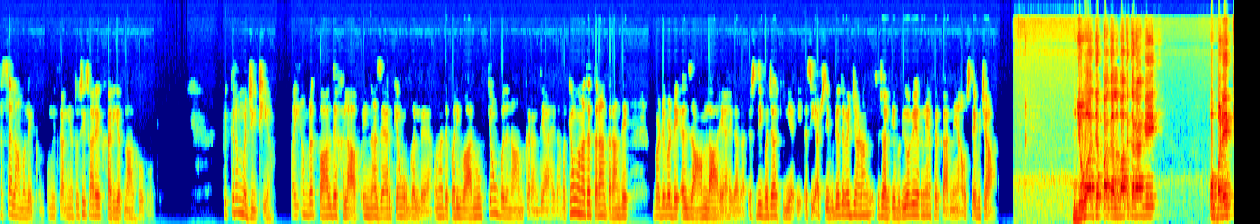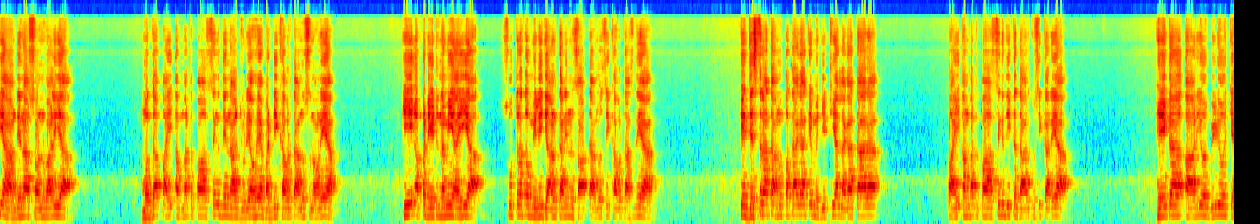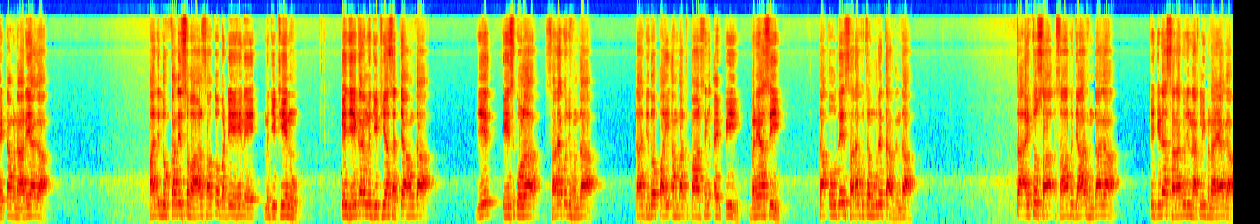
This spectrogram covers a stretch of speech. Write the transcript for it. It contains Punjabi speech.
ਅਸਲਾਮ ਅਲੈਕੁਮ ਉਮੀਦ ਕਰਨੀ ਹਾਂ ਤੁਸੀਂ ਸਾਰੇ ਖੈਰੀਅਤ ਨਾਲ ਹੋਵੋਗੇ। ਵਿਕਰਮ ਮਜੀਠੀਆ, ਭਾਈ ਅੰਮ੍ਰਿਤਪਾਲ ਦੇ ਖਿਲਾਫ ਇੰਨਾ ਜ਼ਹਿਰ ਕਿਉਂ ਉਗਲ ਰਿਹਾ ਉਹਨਾਂ ਦੇ ਪਰਿਵਾਰ ਨੂੰ ਕਿਉਂ ਬਦਨਾਮ ਕਰਨ ਦਿਆ ਹੈਗਾ ਵਾ? ਕਿਉਂ ਉਹਨਾਂ ਤੇ ਤਰ੍ਹਾਂ ਤਰ੍ਹਾਂ ਦੇ ਵੱਡੇ ਵੱਡੇ ਇਲਜ਼ਾਮ ਲਾ ਰਿਹਾ ਹੈਗਾ ਵਾ? ਇਸ ਦੀ ਵਜ੍ਹਾ ਕੀ ਹੈ? ਇਹ ਅਸੀਂ ਅੱਜ ਦੀ ਵੀਡੀਓ ਦੇ ਵਿੱਚ ਜਾਣਾਂਗੇ। ਸੋ ਚੱਲ ਕੇ ਵੀਡੀਓ ਵੇਖਦੇ ਹਾਂ, ਫਿਰ ਕਰਨੇ ਆ ਉਸ ਤੇ ਵਿਚਾਰ। ਜੋ ਅੱਜ ਆਪਾਂ ਗੱਲਬਾਤ ਕਰਾਂਗੇ, ਉਹ ਬੜੇ ਧਿਆਨ ਦੇ ਨਾਲ ਸੁਣਨ ਵਾਲੀ ਆ। ਮੁੱਦਾ ਭਾਈ ਅਮਰਤਪਾਲ ਸਿੰਘ ਦੇ ਨਾਲ ਜੁੜਿਆ ਹੋਇਆ ਵੱਡੀ ਖਬਰ ਤੁਹਾਨੂੰ ਸੁਣਾਉਣੇ ਆ। ਕੀ ਅਪਡੇਟ ਨਵੀਂ ਆਈ ਆ? ਸੂਤਰਾਂ ਤੋਂ ਮਿਲੀ ਜਾਣਕਾਰੀ ਅਨੁਸਾਰ ਤੁਹਾਨੂੰ ਅਸੀਂ ਖਬਰ ਦੱਸਦੇ ਆ ਕਿ ਜਿਸ ਤਰ੍ਹਾਂ ਤੁਹਾਨੂੰ ਪਤਾ ਹੈਗਾ ਕਿ ਮਜੀਠੀਆ ਲਗਾਤਾਰ ਭਾਈ ਅੰਮ੍ਰਿਤਪਾਲ ਸਿੰਘ ਦੀ ਕਦਾਰ ਤੁਸੀਂ ਕਰ ਰਿਹਾ। ਫੇਕ ਆਡੀਓ, ਵੀਡੀਓ, ਚੈਟਾਂ ਬਣਾ ਰਿਹਾਗਾ ਅੱਜ ਲੋਕਾਂ ਦੇ ਸਵਾਲ ਸਭ ਤੋਂ ਵੱਡੇ ਇਹ ਨੇ ਮਜੀਠੀਏ ਨੂੰ ਕਿ ਜੇਕਰ ਮਜੀਠੀਆ ਸੱਚਾ ਹੁੰਦਾ, ਜੇ ਇਸ ਕੋਲ ਸਾਰਾ ਕੁਝ ਹੁੰਦਾ, ਤਾਂ ਜਦੋਂ ਭਾਈ ਅੰਮ੍ਰਿਤਪਾਲ ਸਿੰਘ ਐਮਪੀ ਬਣਿਆ ਸੀ, ਤਾਂ ਉਹਦੇ ਸਾਰਾ ਕੁਝ ਮੂਹਰੇ ਧਰ ਦਿੰਦਾ। ਤਾਂ ਇਤੋਂ ਸਾਫ਼ ਜ਼ਾਹਰ ਹੁੰਦਾਗਾ ਕਿ ਜਿਹੜਾ ਸਾਰਾ ਕੁਝ ਨਕਲੀ ਬਣਾਇਆਗਾ।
